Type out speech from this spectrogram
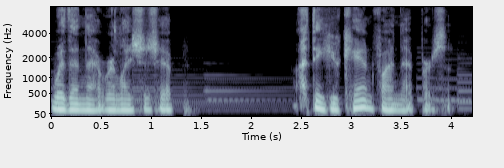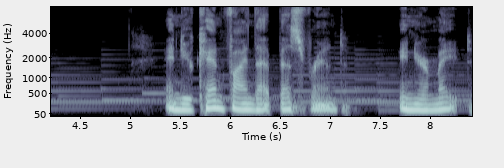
within that relationship, I think you can find that person. And you can find that best friend in your mate,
